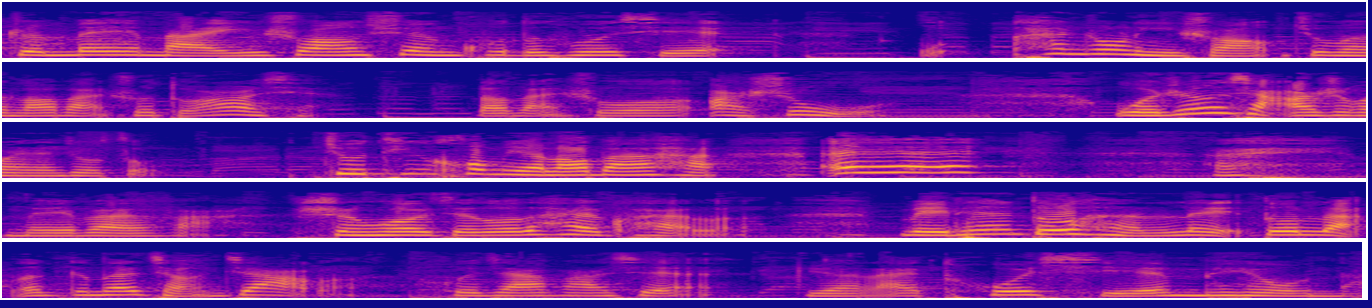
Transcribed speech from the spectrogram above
准备买一双炫酷的拖鞋，我看中了一双，就问老板说多少钱？老板说二十五。我扔下二十块钱就走，就听后面老板喊：“哎哎哎，哎，没办法，生活节奏太快了，每天都很累，都懒得跟他讲价了。回家发现，原来拖鞋没有拿。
